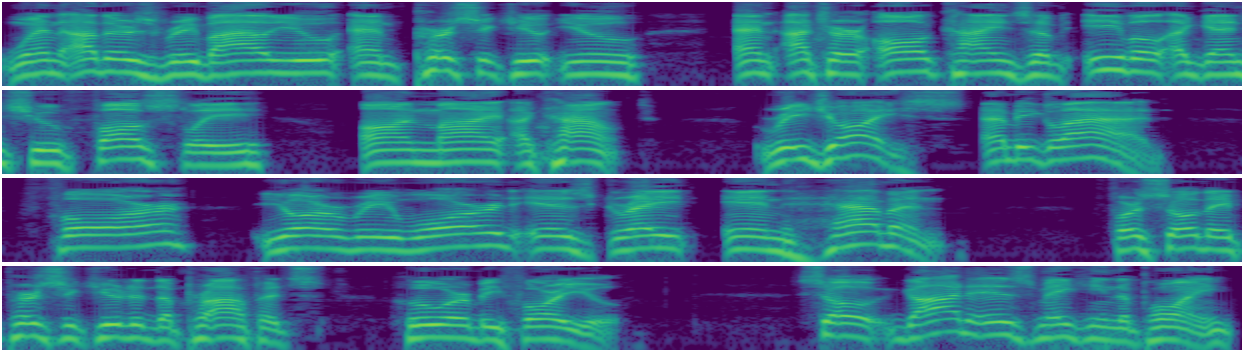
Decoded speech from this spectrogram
when others revile you and persecute you and utter all kinds of evil against you falsely on my account. Rejoice and be glad, for your reward is great in heaven, for so they persecuted the prophets who were before you. So God is making the point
